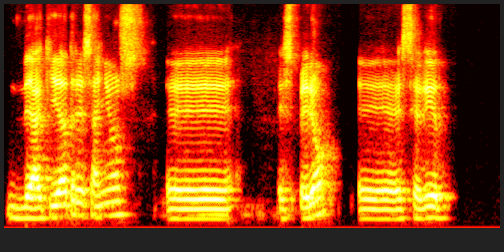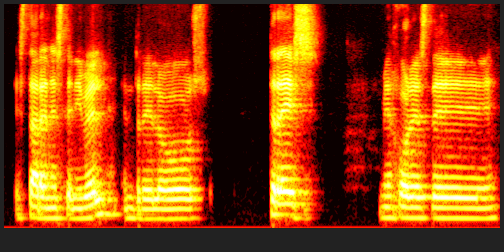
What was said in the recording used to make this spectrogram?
De aquí a tres años, eh, espero eh, seguir estar en este nivel, entre los tres mejores del,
